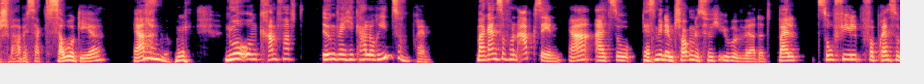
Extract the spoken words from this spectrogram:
Schwabe sagt, sauer gehe, ja, nur um krampfhaft irgendwelche Kalorien zu verbrennen. Mal ganz davon abgesehen, ja, also das mit dem Joggen ist völlig überbewertet, weil so viel verbrennst du,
